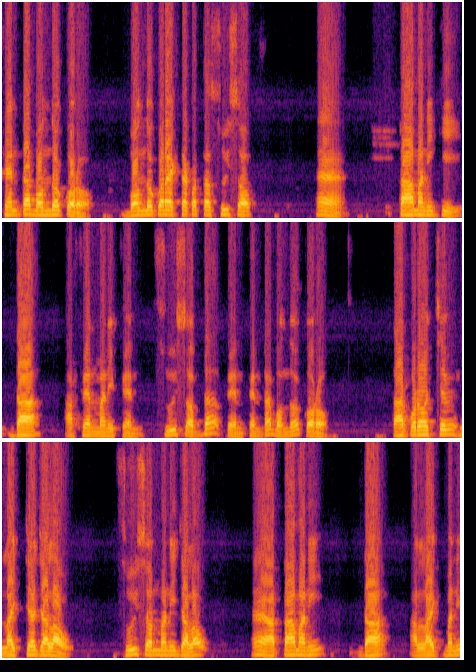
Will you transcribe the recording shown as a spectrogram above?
ফ্যানটা বন্ধ করো। বন্ধ করা একটা কথা, সুইচ অফ। হ্যাঁ তা মানে কি? দা আর ফ্যান মানে fan. Switch off the fan. ফ্যানটা বন্ধ করো। তারপরে হচ্ছে লাইটটা জ্বালাও। সুইচ অন মানে জ্বালাও। হ্যাঁ আর টা মানে দা, আর লাইট মানে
